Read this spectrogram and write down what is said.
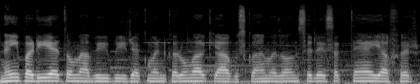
नहीं पढ़ी है तो मैं अभी भी रेकमेंड करूँगा कि आप इसको अमेज़ोन से ले सकते हैं या फिर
